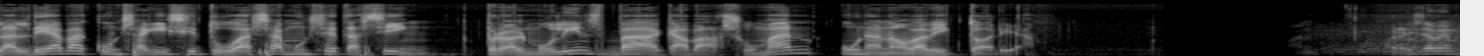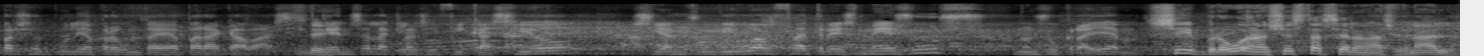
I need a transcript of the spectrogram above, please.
l'Aldea va aconseguir situar-se amb un 7 a 5, però el Molins va acabar sumant una nova victòria. Precisament per això et volia preguntar ja per acabar. Cinquens sí. a la classificació, si ens ho diuen fa 3 mesos, no ens ho creiem. Sí, però bueno, això és tercera nacional.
